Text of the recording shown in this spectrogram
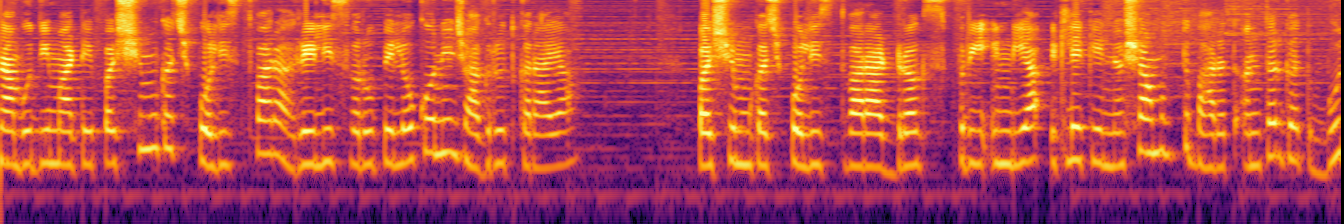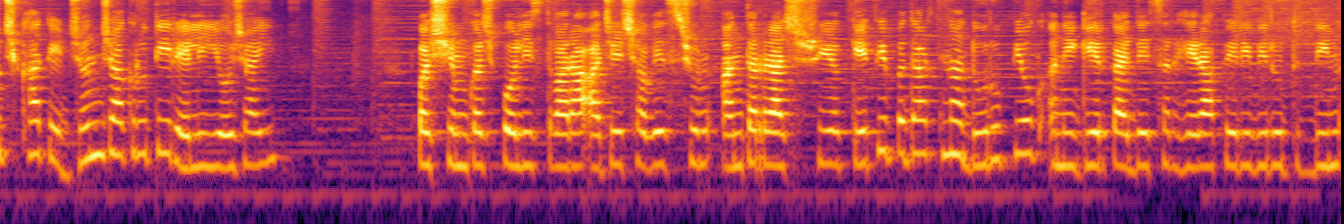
નાબૂદી માટે પશ્ચિમ કચ્છ પોલીસ દ્વારા રેલી સ્વરૂપે લોકોને જાગૃત કરાયા. પશ્ચિમ કચ્છ પોલીસ દ્વારા ડ્રગ્સ ફ્રી ઇન્ડિયા એટલે કે નશામુક્ત ભારત અંતર્ગત ભુજ ખાતે જનજાગૃતિ રેલી યોજાઈ. પશ્ચિમ કચ્છ પોલીસ દ્વારા આજે છવ્વીસ જૂન આંતરરાષ્ટ્રીય કેફી પદાર્થના દુરુપયોગ અને ગેરકાયદેસર હેરાફેરી વિરુદ્ધ દિન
